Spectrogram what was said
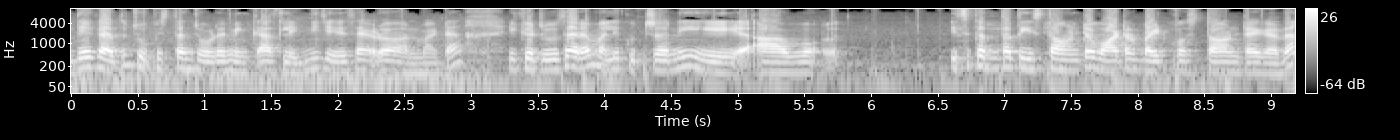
ఇదే కాదు చూపిస్తాను చూడండి ఇంకా అసలు ఎన్ని చేశాడో అనమాట ఇక్కడ చూసారా మళ్ళీ కూర్చొని ఇసుకంతా తీస్తూ ఉంటే వాటర్ బయటకు వస్తూ ఉంటాయి కదా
